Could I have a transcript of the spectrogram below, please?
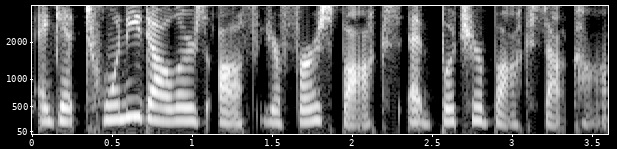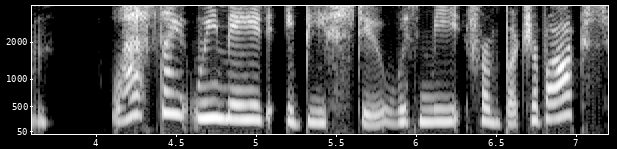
and get $20 off your first box at butcherbox.com. Last night we made a beef stew with meat from ButcherBox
